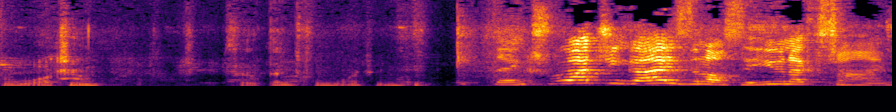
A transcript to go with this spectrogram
For watching. Say thanks for watching. Thanks for watching, guys, and I'll see you next time.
